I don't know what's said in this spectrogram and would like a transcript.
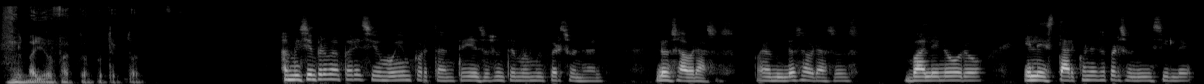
es el mayor factor protector. A mí siempre me ha parecido muy importante, y eso es un tema muy personal, los abrazos. Para mí los abrazos valen oro, el estar con esa persona y decirle,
